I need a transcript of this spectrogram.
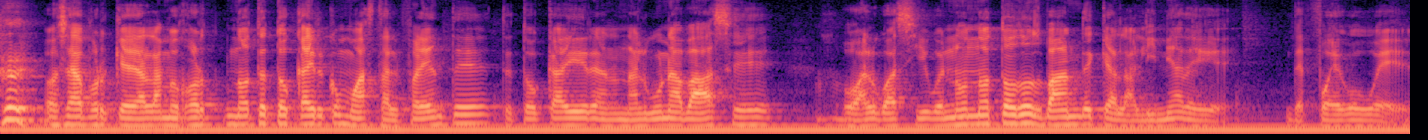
O sea, porque a lo mejor no te toca ir como hasta el frente, te toca ir en alguna base o algo así, güey. No, no todos van de que a la línea de, de fuego, güey,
